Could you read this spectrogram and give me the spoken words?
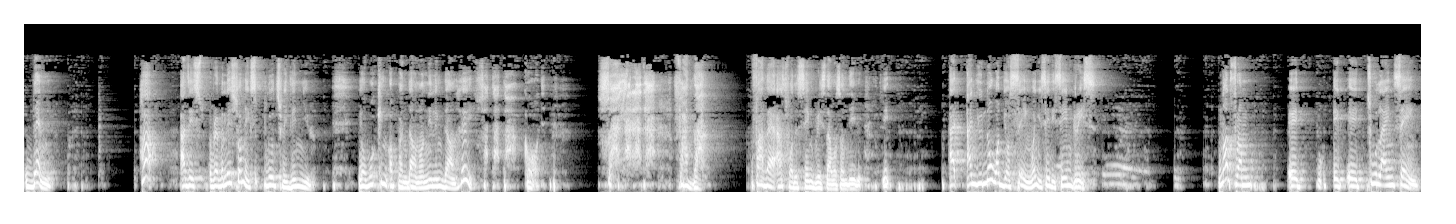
Then Ha! As a revelation explodes within you, you're walking up and down or kneeling down. Hey, Shatata, God. Shayarada, Father. Father, I asked for the same grace that was on David. and you know what you're saying when you say the same grace. Not from a, a, a two line saying.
